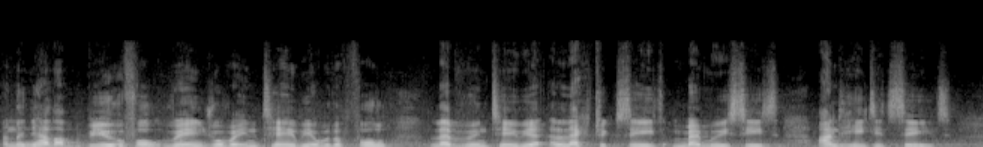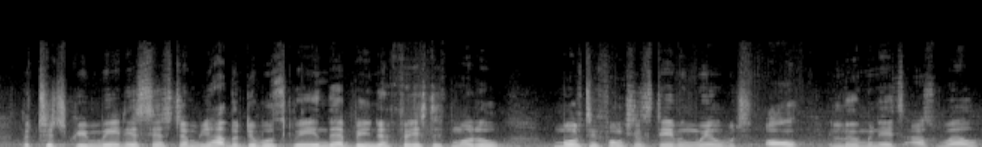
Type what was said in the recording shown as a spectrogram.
and then you have that beautiful Range Rover interior with a full leather interior, electric seats, memory seats, and heated seats. The touchscreen media system, you have the double screen there being a facelift model, multifunctional steering wheel, which all illuminates as well,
